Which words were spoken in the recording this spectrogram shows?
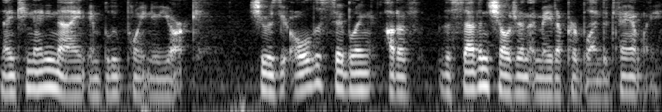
1999, in Blue Point, New York. She was the oldest sibling out of the seven children that made up her blended family.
